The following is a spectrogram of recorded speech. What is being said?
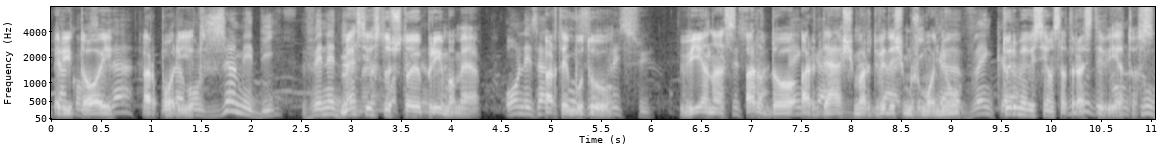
rytoj ar poryt. Mes jūs tučtojų priimame. Ar tai būtų vienas, ar du, ar dešimt, ar dvidešimt žmonių, turime visiems atrasti vietos.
